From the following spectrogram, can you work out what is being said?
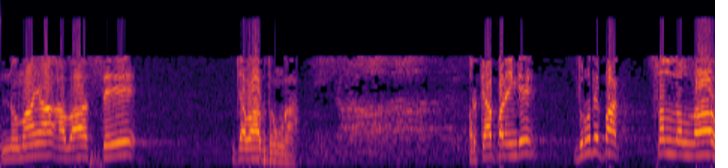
نمایاں آواز سے جواب دوں گا۔ اور کیا پڑھیں گے؟ درود پاک صلی اللہ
